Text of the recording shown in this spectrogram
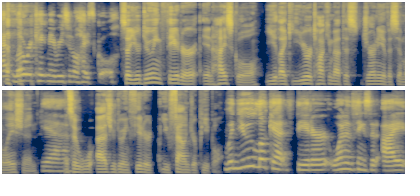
at Lower Cape May Regional High School. So you're doing theater in high school. You like you were talking about this journey of assimilation. Yeah. And so as you're doing theater, you found your people. When you look at theater, one of the things that I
